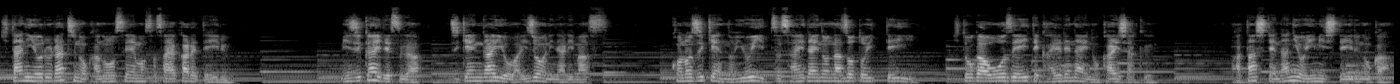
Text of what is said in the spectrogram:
北による拉致の可能性も囁かれている。短いですが、事件概要は以上になります。この事件の唯一最大の謎と言っていい、人が大勢いて帰れないの解釈。果たして何を意味しているのか、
